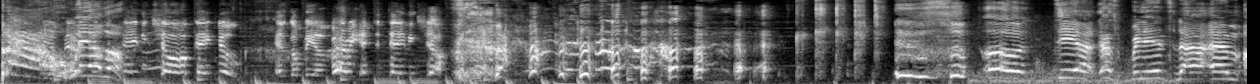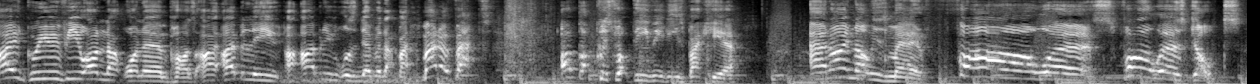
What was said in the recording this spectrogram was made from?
bow, where you go. Entertaining show if on that one, um, Paz. I, I believe, I, I believe it was never that bad. Matter of fact, I've got Chris Rock DVDs back here, and I know he's made far worse, far worse jokes.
